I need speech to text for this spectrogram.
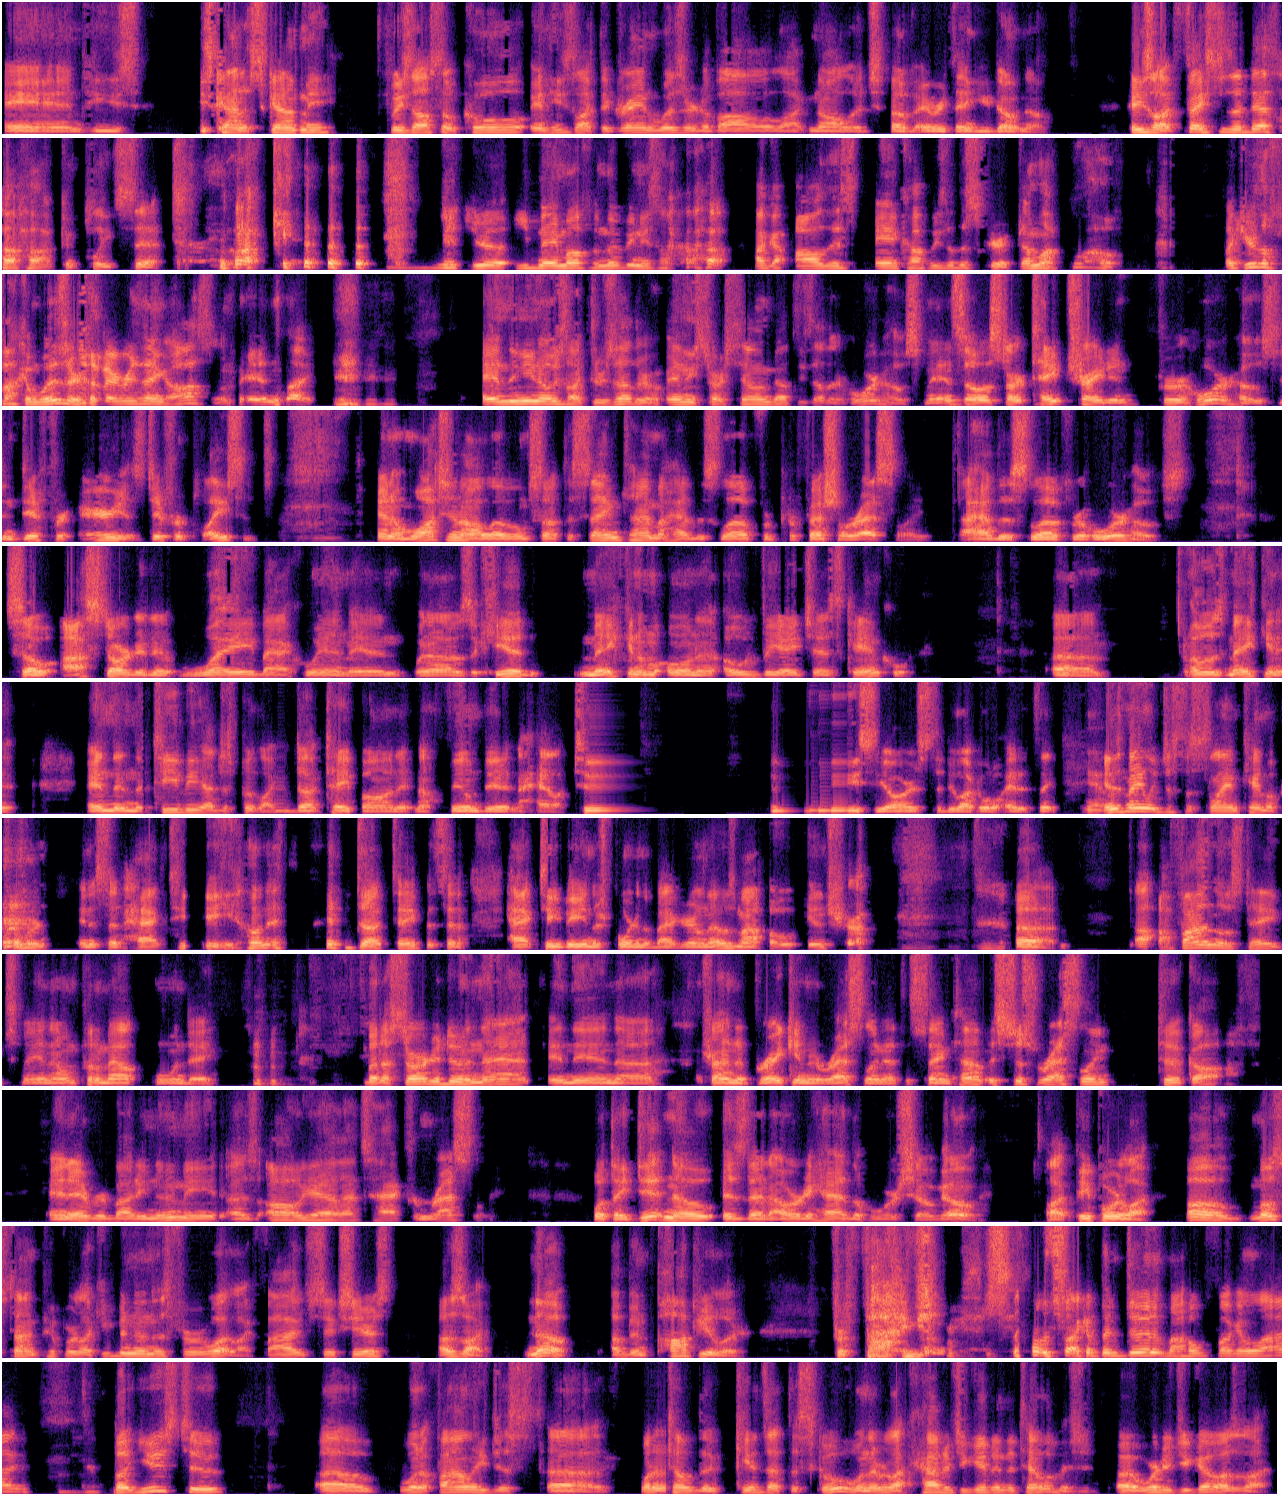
and he's he's kind of scummy, but he's also cool, and he's like the grand wizard of all like knowledge of everything you don't know. He's like faces of death, haha, complete set. like you you name off a movie, and he's like, I got all this and copies of the script. I'm like, whoa, like you're the fucking wizard of everything awesome, and like. And then you know he's like, "There's other," and he starts telling about these other horror hosts, man. So I start tape trading for horror hosts in different areas, different places, and I'm watching all of them. So at the same time, I have this love for professional wrestling. I have this love for horror hosts. So I started it way back when, man, when I was a kid, making them on an old VHS camcorder. Um, I was making it, and then the TV, I just put like duct tape on it, and I filmed it, and I had like two VCRs to do like a little edit thing. Yeah. It was mainly just a slam cam of porn, and it said Hack TV on it. duct tape. It said Hack TV, and there's porn in the background. That was my whole intro. Uh, I, I find those tapes, man. I'm gonna put them out one day. but I started doing that, and then uh, trying to break into wrestling at the same time. It's just wrestling took off, and everybody knew me as, oh yeah, that's Hack from wrestling. What they didn't know is that I already had the horror show going. Like people were like, oh, most time people were like, you've been doing this for what, like five, six years? I was like, no, I've been popular for five years. it's like I've been doing it my whole fucking life. But used to, uh, when it finally just, uh, what I told the kids at the school when they were like, how did you get into television? Uh, where did you go? I was like,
